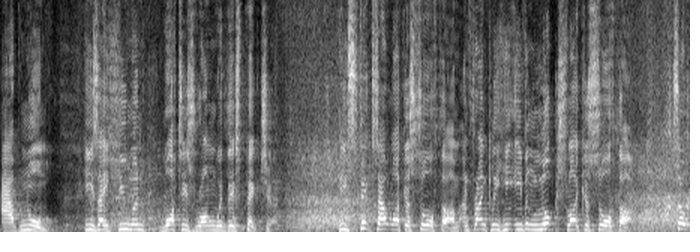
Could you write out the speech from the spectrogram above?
abnormal. He's a human, what is wrong with this picture? He sticks out like a sore thumb, and frankly, he even looks like a sore thumb. So,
